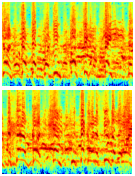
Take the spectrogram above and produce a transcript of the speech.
John, 14, verse 6 says that the Son of God came to take away the sins of the world.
